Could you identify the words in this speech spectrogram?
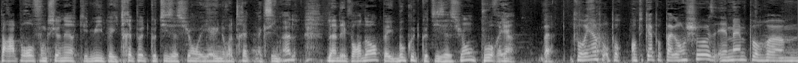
par rapport aux fonctionnaires qui, lui, payent très peu de cotisations et il y a une retraite maximale, l'indépendant paye beaucoup de cotisations pour rien. Bah, pour rien, pour, pour, en tout cas pour pas grand chose, et même pour euh,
